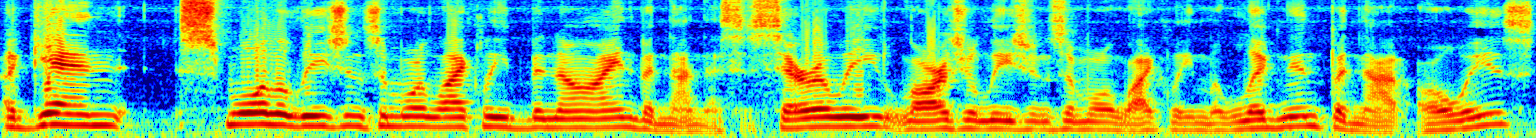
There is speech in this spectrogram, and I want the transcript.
Again, smaller lesions are more likely benign, but not necessarily. Larger lesions are more likely malignant, but not always.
